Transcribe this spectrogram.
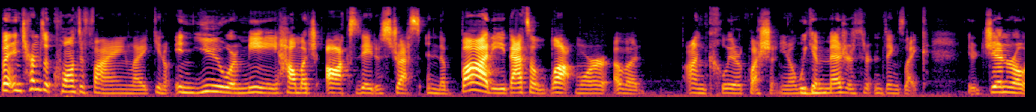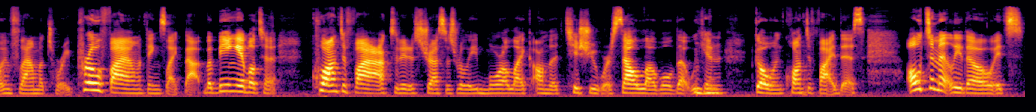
But in terms of quantifying, like, you know, in you or me, how much oxidative stress in the body, that's a lot more of a unclear question. You know, we mm-hmm. can measure certain things like your general inflammatory profile and things like that. But being able to quantify oxidative stress is really more like on the tissue or cell level that we mm-hmm. can go and quantify this. Ultimately, though, it's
